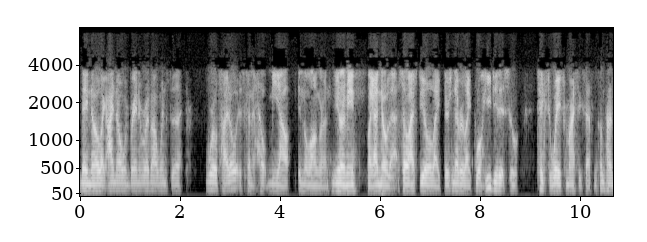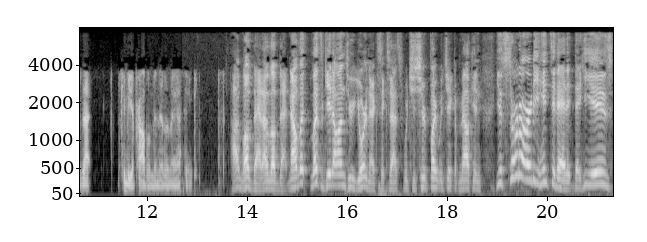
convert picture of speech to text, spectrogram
they know. Like I know when Brandon Royval wins the world title, it's going to help me out in the long run. You know what I mean? Like I know that. So I feel like there's never like, well, he did it, so it takes away from my success. And sometimes that can be a problem in MMA, I think. I love that. I love that. Now let let's get on to your next success, which is your fight with Jacob Malkoun. You sort of already hinted at it that he is,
